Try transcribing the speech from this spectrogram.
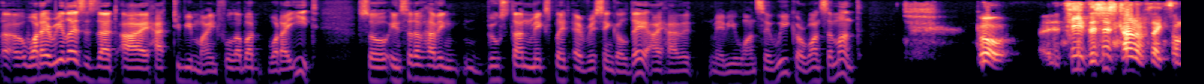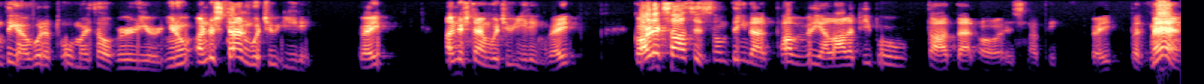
uh, what I realized is that I had to be mindful about what I eat. So instead of having Boustan mixed plate every single day, I have it maybe once a week or once a month. Bro, see, this is kind of like something I would have told myself earlier. You know, understand what you're eating, right? Understand what you're eating, right? Garlic sauce is something that probably a lot of people thought that oh, it's nothing, right? But man,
